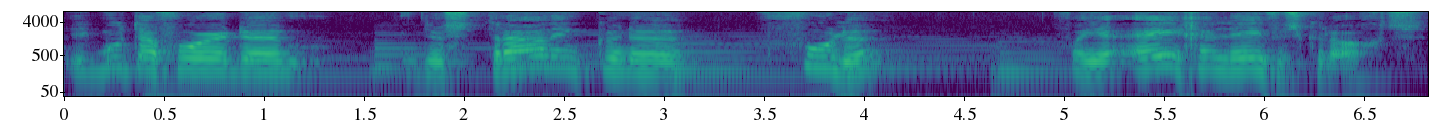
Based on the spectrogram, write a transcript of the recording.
Ik moet daarvoor de, de straling kunnen voelen van je eigen levenskracht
